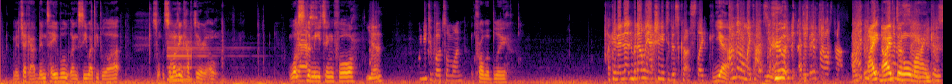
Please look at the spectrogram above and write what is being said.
I'm gonna check admin table and see where people are. So, someone's in ah. cafeteria. Oh. What's the meeting for? Yeah. We need to vote someone. Probably. Okay, then, then, but now we actually need to discuss. Like, Yeah. I'm done all my tasks. Who- I just finished my last task. I, think I- Luke I've was done all mine. Because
